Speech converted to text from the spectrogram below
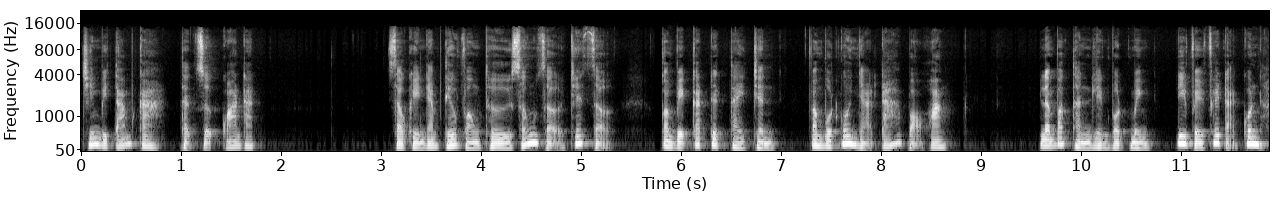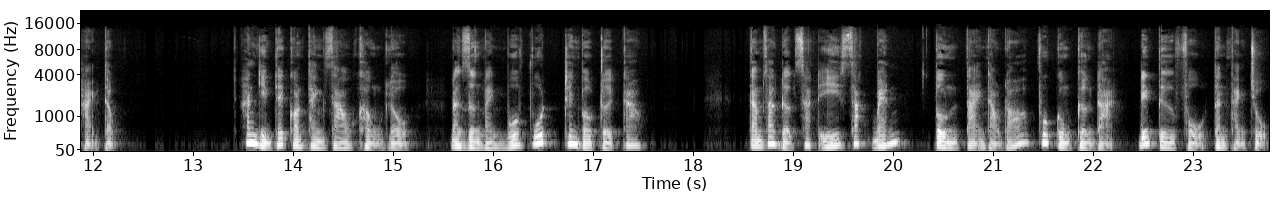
98K thật sự quá đắt. Sau khi ném thiếu vòng thư sống dở chết dở, còn bị cắt đứt tay chân và một ngôi nhà đá bỏ hoang. Lâm Bắc Thần liền một mình đi về phía đại quân hải tộc. Hắn nhìn thấy con thanh dao khổng lồ đang dừng nành múa vuốt trên bầu trời cao. Cảm giác được sát ý sắc bén, tồn tại nào đó vô cùng cường đại đến từ phủ tân thành chủ.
